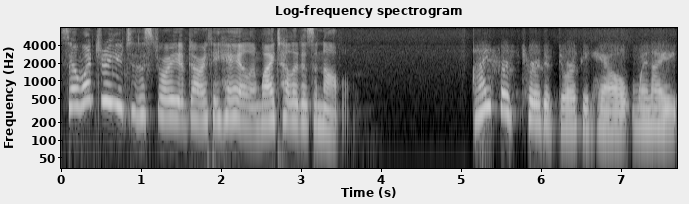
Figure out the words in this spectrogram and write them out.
So, what drew you to the story of Dorothy Hale, and why tell it as a novel? I first heard of Dorothy Hale when I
